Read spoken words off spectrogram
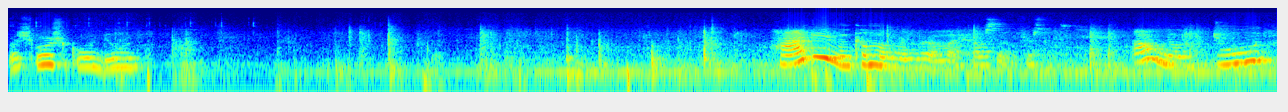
Let's go to school, dude. How do you even come over to my house in the first place? I don't know, dude.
